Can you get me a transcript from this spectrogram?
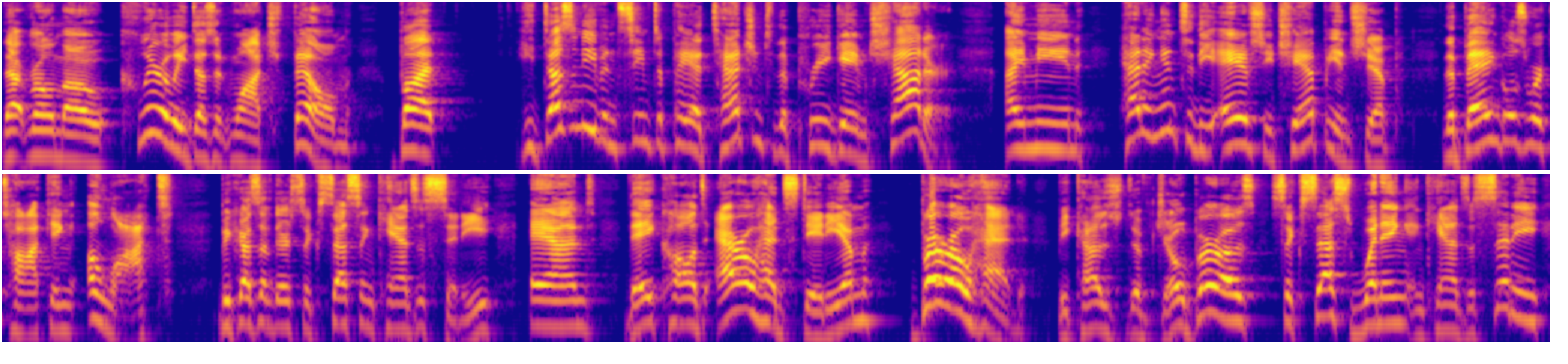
that Romo clearly doesn't watch film, but he doesn't even seem to pay attention to the pregame chatter. I mean, heading into the AFC Championship, the Bengals were talking a lot because of their success in Kansas City, and they called Arrowhead Stadium Burrowhead because of Joe Burrow's success winning in Kansas City,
